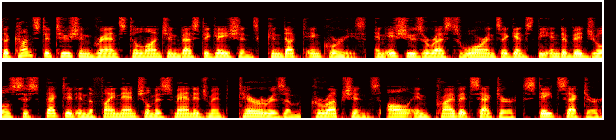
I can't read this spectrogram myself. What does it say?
The Constitution grants to launch investigations, conduct inquiries, and issues arrests warrants against the individuals suspected in the financial mismanagement, terrorism, corruptions all in private sector, state sector,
